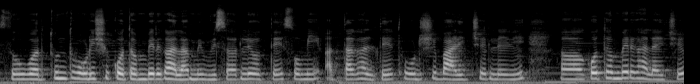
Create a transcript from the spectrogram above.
सो वरतून थोडीशी कोथंबीर घाला. मी विसरले होते. सो मी आत्ता घालते. थोडीशी बारीक चिरलेली कोथंबीर कोथिंबीर घालायची.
